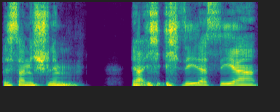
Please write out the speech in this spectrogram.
Das ist doch nicht schlimm. Ja, ich, ich sehe das sehr,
